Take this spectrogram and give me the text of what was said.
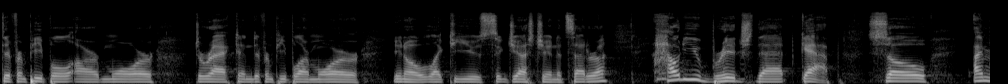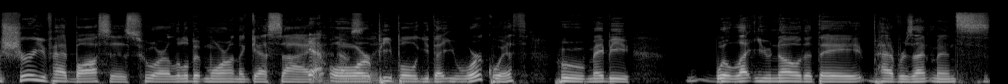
different people are more direct and different people are more you know like to use suggestion etc how do you bridge that gap so i'm sure you've had bosses who are a little bit more on the guest side Yeah, or absolutely. people you, that you work with who maybe will let you know that they have resentments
